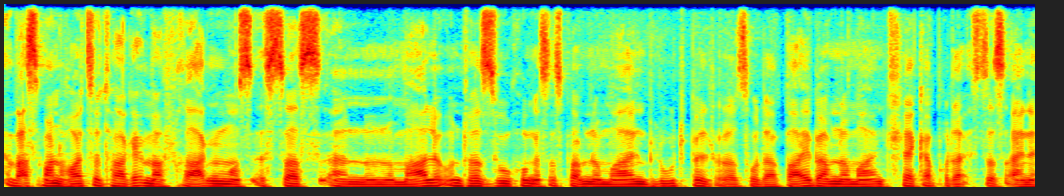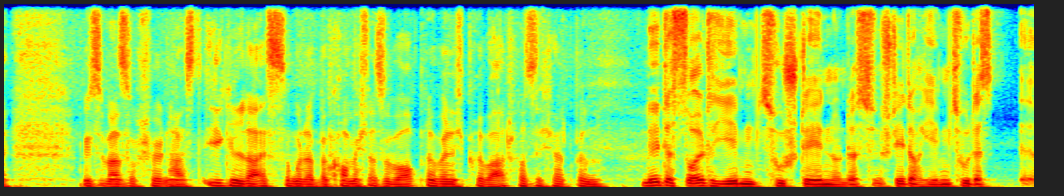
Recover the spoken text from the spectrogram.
Was man heutzutage immer fragen muss, ist das eine normale Untersuchung? Ist das beim normalen Blutbild oder so dabei, beim normalen Checkup? Oder ist das eine, wie es immer so schön heißt, Igelleistung? Oder bekomme ich das überhaupt nur, wenn ich privat versichert bin? Nee, das sollte jedem zustehen und das steht auch jedem zu. Dass, äh,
